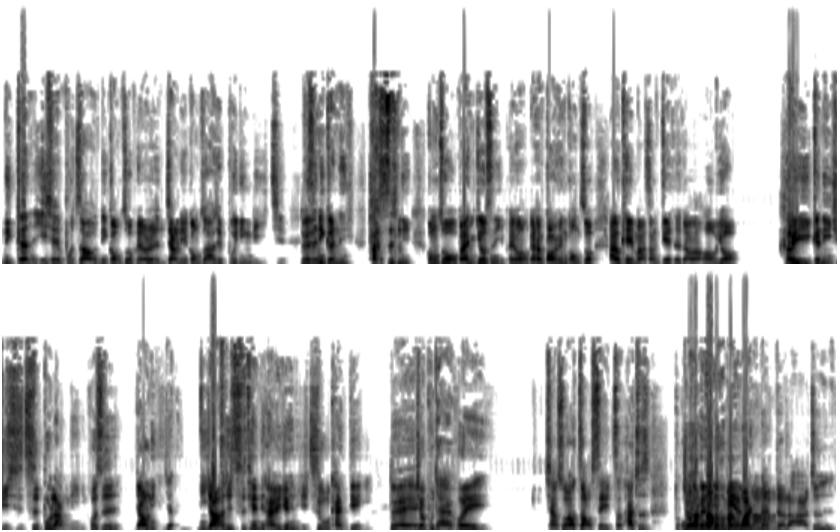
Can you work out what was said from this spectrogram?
你跟一些不知道你工作朋友的人讲你的工作，他也不一定理解。可是你跟你他是你工作伙伴，又是你朋友，跟他抱怨工作，他又可以马上 get 到，然后又可以跟你一起去吃布朗尼，或是邀你邀你邀他去吃甜点，还约你去吃或看电影。对，就不太会想说要找谁找他，就是我们朋友都是蛮万能的啦，就是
